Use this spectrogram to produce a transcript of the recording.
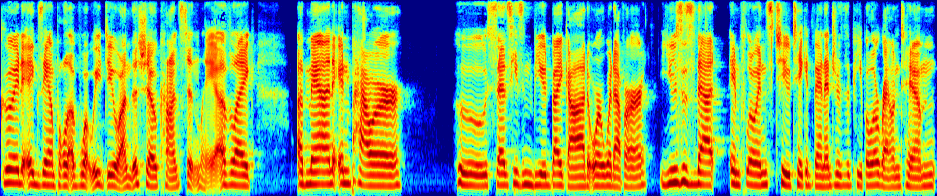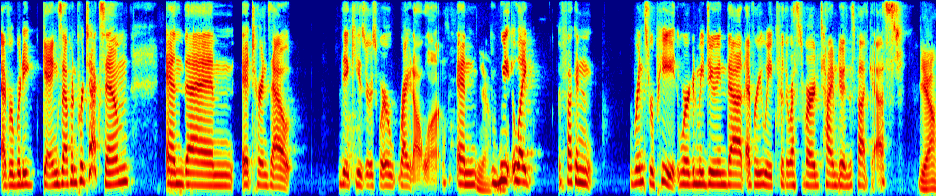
good example of what we do on the show constantly of like a man in power who says he's imbued by God or whatever, uses that influence to take advantage of the people around him. Everybody gangs up and protects him. And then it turns out the accusers were right all along. And Yeah. we like fucking rinse repeat. We're going to be doing that every week for the rest of our time doing this podcast. Yeah.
